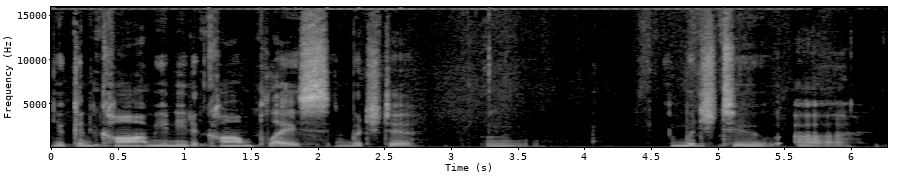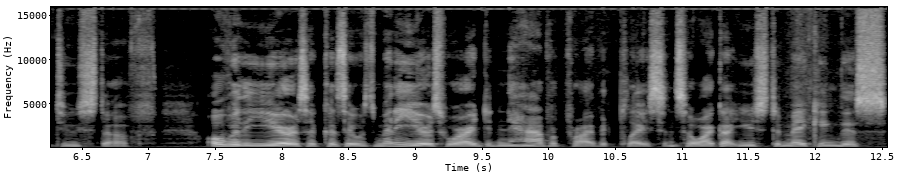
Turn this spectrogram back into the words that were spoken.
you can calm. You need a calm place in which to mm. in which to uh, do stuff. Over the years, because there was many years where I didn't have a private place, and so I got used to making this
